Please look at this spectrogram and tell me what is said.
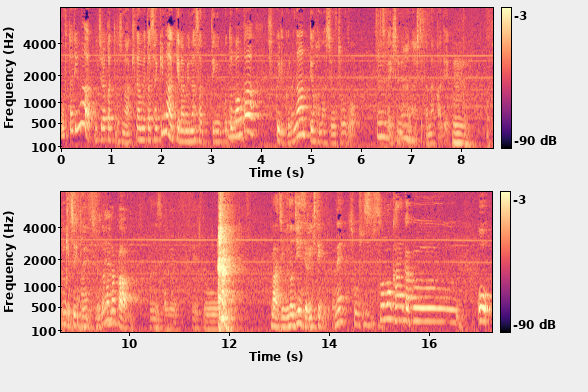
お二人はどちらかというとその諦めた先の諦めなさっていう言葉がしっくりくるなっていう話をちょうど確か一緒に話してた中で行き着いたんですよね。なかなかなんですかね、えっ、とまあ自分の人生を生きていくとかね。その感覚を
